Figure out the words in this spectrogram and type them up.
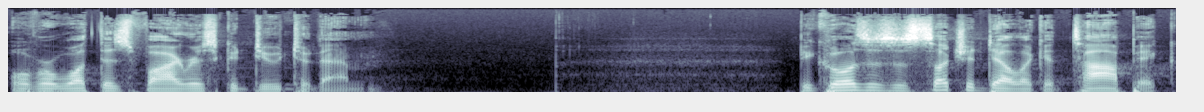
over what this virus could do to them. Because this is such a delicate topic,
